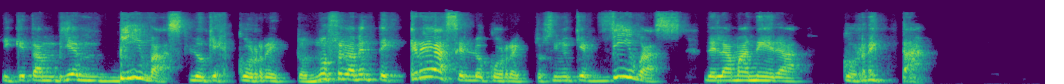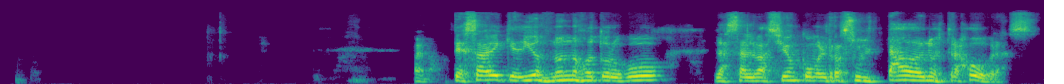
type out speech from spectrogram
y que también vivas lo que es correcto. No solamente creas en lo correcto, sino que vivas de la manera correcta. Bueno, te sabe que Dios no nos otorgó la salvación como el resultado de nuestras obras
